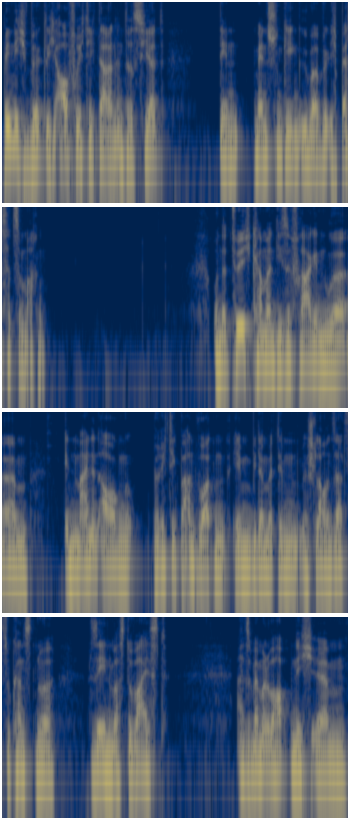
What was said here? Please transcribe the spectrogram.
bin ich wirklich aufrichtig daran interessiert, den Menschen gegenüber wirklich besser zu machen? Und natürlich kann man diese Frage nur ähm, in meinen Augen richtig beantworten, eben wieder mit dem schlauen Satz, du kannst nur sehen, was du weißt. Also wenn man überhaupt nicht ähm,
